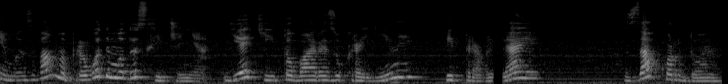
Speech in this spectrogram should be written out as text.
Сьогодні ми з вами проводимо дослідження, які товари з України відправляють за кордон.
